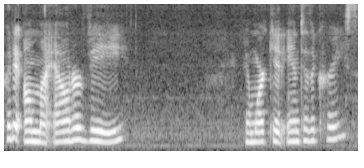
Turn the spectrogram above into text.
put it on my outer V and work it into the crease.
